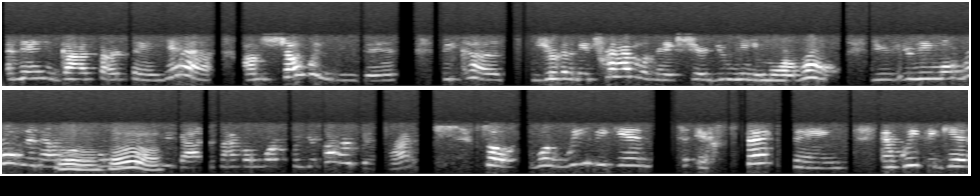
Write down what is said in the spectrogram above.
And then God started saying, yeah, I'm showing you this because you're going to be traveling next year. You need more room. You you need more room in that room. Mm-hmm. You got it's not going to work for your purpose, right? So when we begin to expect things and we begin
